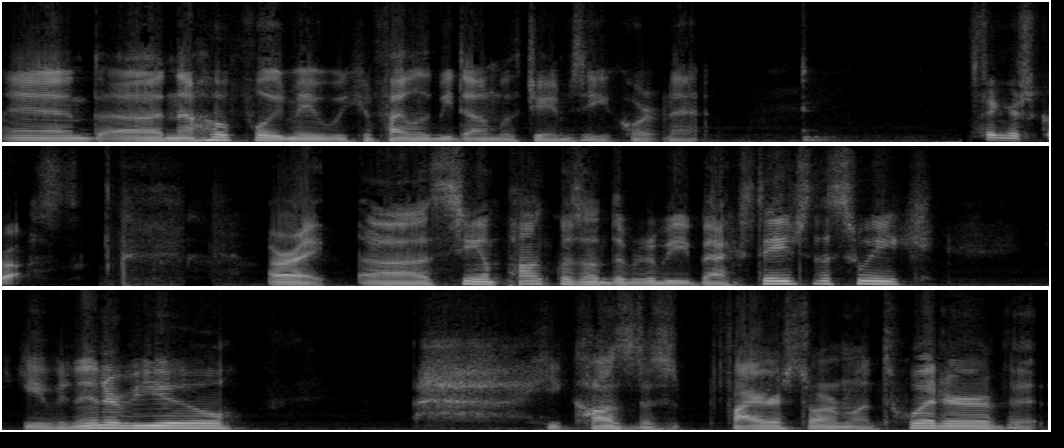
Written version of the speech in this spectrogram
And uh, now hopefully maybe we can finally be done with James E. Cornette. Fingers crossed. All right. Uh, CM Punk was on WWE backstage this week. He gave an interview. He caused a firestorm on Twitter that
